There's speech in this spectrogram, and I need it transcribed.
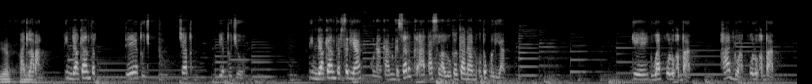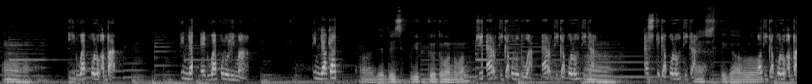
dia akan A8, tindakan ter D7, cat D7. Tindakan tersedia, gunakan geser ke atas lalu ke kanan untuk melihat. G24, H24, hmm, I24, tindak E25. Tindakan eh, jadi segitu teman-teman? R32, R33, nah, S33, S3 O34.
